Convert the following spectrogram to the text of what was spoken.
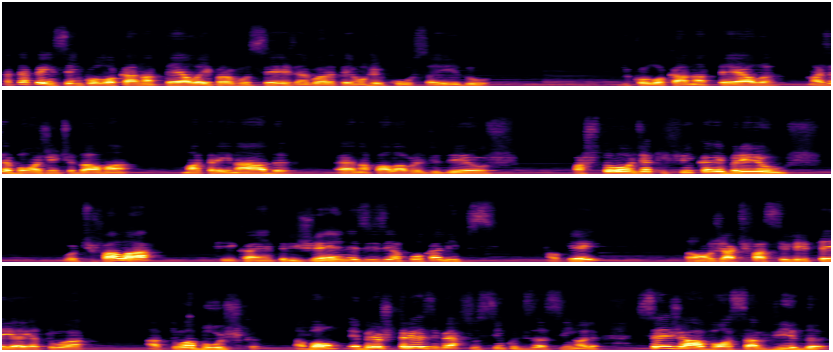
Até pensei em colocar na tela aí para vocês, né? agora tem um recurso aí do, de colocar na tela, mas é bom a gente dar uma, uma treinada é, na palavra de Deus. Pastor, onde é que fica Hebreus? Vou te falar. Fica entre Gênesis e Apocalipse, ok? Então já te facilitei aí a tua a tua busca, tá bom? Hebreus 13, verso 5 diz assim, olha, seja a vossa vida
